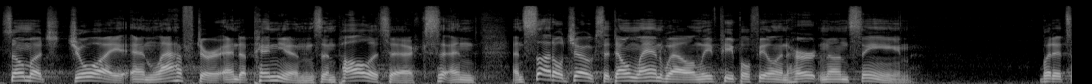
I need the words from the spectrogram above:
so much joy and laughter and opinions and politics and, and subtle jokes that don't land well and leave people feeling hurt and unseen. But it's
